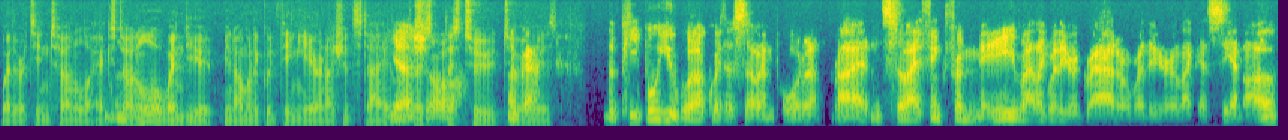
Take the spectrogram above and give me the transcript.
whether it's internal or mm-hmm. external or when do you you know i'm on a good thing here and i should stay Like, Yeah, those, sure. those two two Okay. areas the people you work with are so important, right? And so I think for me, right, like whether you're a grad or whether you're like a CMO,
